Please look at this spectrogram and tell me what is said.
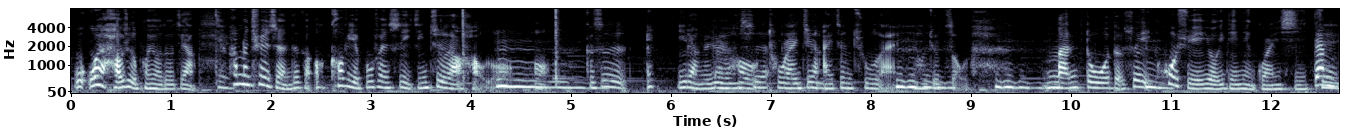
我我有好几个朋友都这样，他们确诊这个哦，COVID 的部分是已经治疗好了，嗯、哦，可是哎一两个月后突然间癌症出来，然后就走了，嗯、蛮多的，所以或许也有一点点关系，嗯、但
